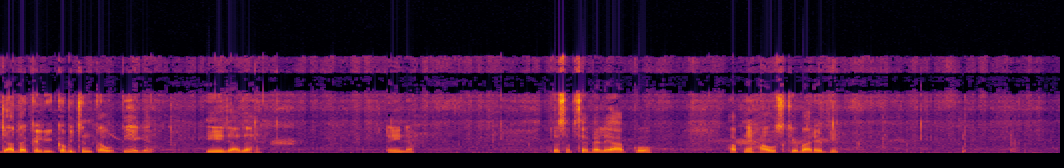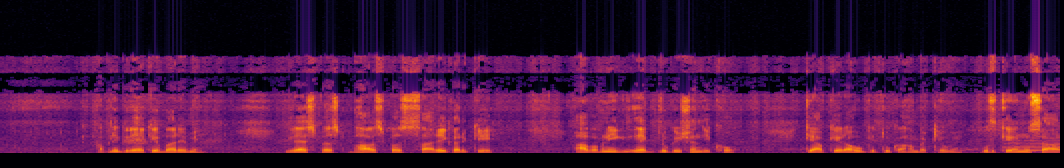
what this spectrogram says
ज़्यादा के लिए कभी चिंता होती है क्या? ये ज़्यादा है। नहीं ना? तो सबसे पहले आपको अपने हाउस के बारे में, अपने ग्रह के बारे में ग्रह स्पष्ट, भाव स्पष्ट सारे करके आप अपनी एग्जैक्ट लोकेशन देखो। कि आपके राहु केतु कहाँ बैठे हुए हैं, उसके अनुसार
